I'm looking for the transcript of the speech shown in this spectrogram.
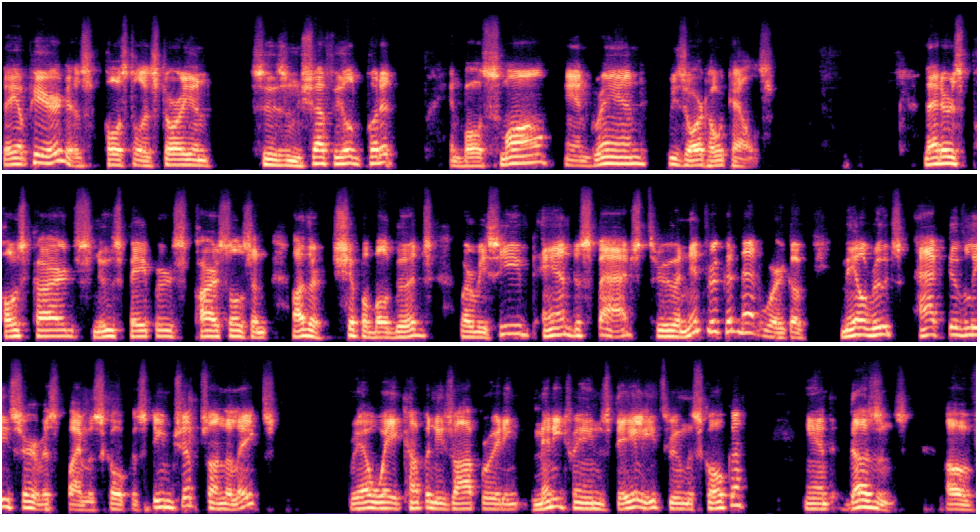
They appeared, as postal historian Susan Sheffield put it, in both small and grand resort hotels. Letters, postcards, newspapers, parcels, and other shippable goods were received and dispatched through an intricate network of mail routes actively serviced by Muskoka steamships on the lakes, railway companies operating many trains daily through Muskoka, and dozens of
